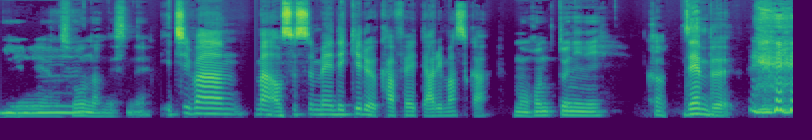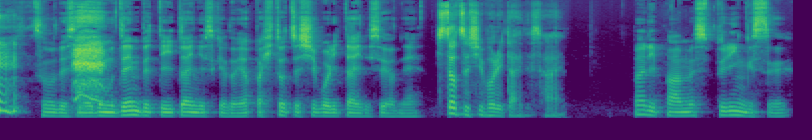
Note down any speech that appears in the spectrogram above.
ええそうなんですね。一番、まあ、おすすめできるカフェってありますか？もう本当にねか全部、そうですね。でも全部って言いたいんですけど、やっぱ一つ絞りたいですよね。一つ絞りたいです。はい。やっぱりパームスプリングス。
